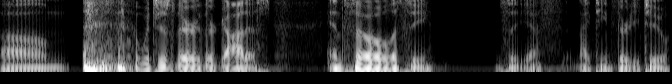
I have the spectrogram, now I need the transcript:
um, which is their their goddess. And so let's see, yeah, 1932.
